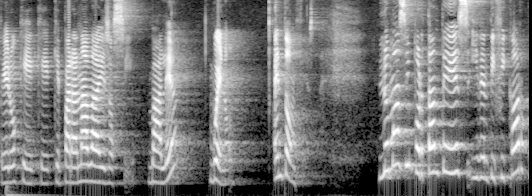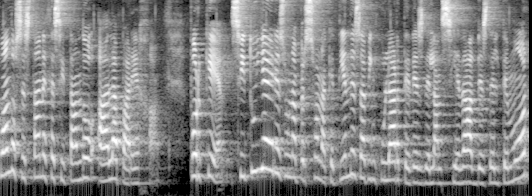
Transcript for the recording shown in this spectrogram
pero que, que para nada es así, ¿vale? Bueno, entonces, lo más importante es identificar cuándo se está necesitando a la pareja. Porque si tú ya eres una persona que tiendes a vincularte desde la ansiedad, desde el temor,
